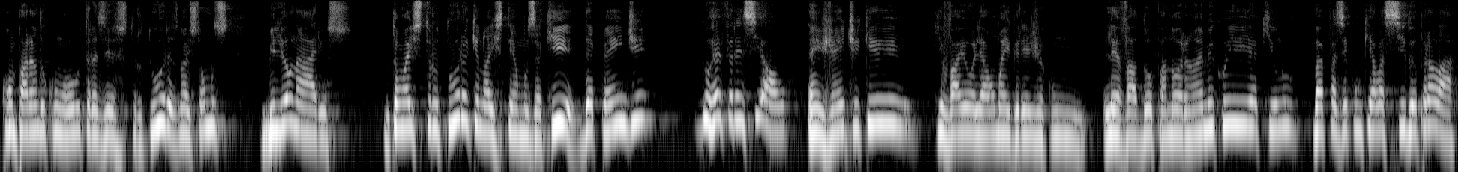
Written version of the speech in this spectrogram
comparando com outras estruturas, nós somos milionários. Então a estrutura que nós temos aqui depende do referencial. Tem gente que, que vai olhar uma igreja com um elevador panorâmico e aquilo vai fazer com que ela siga para lá.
